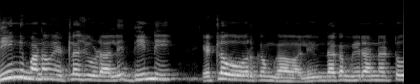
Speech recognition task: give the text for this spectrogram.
దీన్ని మనం ఎట్లా చూడాలి? దీన్ని ఎట్లా ఓవర్కమ్ కావాలి? ఇందాక మీరు అన్నట్టు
